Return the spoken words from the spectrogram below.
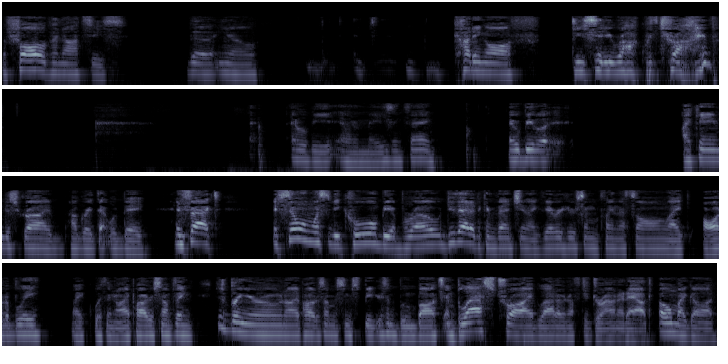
the fall of the Nazis, the, you know, cutting off D City Rock with tribe. It would be an amazing thing. It would be like, I can't even describe how great that would be. In fact, if someone wants to be cool, be a bro, do that at a convention. Like, if you ever hear someone playing that song, like, audibly, like with an iPod or something, just bring your own iPod or something, some speakers, some boombox, and blast Tribe loud enough to drown it out. Oh my god,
